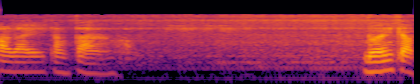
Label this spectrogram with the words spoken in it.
อะไรต่างๆ เหมือนกับ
